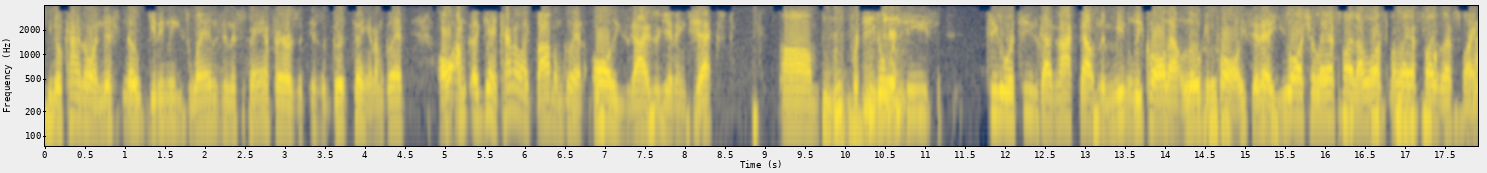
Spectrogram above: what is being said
you know, kind of on this note, getting these wins and this fanfare is a, is a good thing, and I'm glad. All I'm again, kind of like Bob, I'm glad all these guys are getting checks. Um, Mhm. for Tito Ortiz, Tito Ortiz got knocked out and immediately called out Logan Paul. He said, "Hey, you lost your last fight. I lost my last fight. Let's fight."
